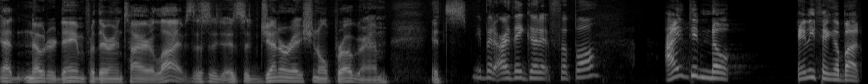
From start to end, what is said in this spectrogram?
at Notre Dame for their entire lives. This is it's a generational program. It's Yeah, but are they good at football? I didn't know anything about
